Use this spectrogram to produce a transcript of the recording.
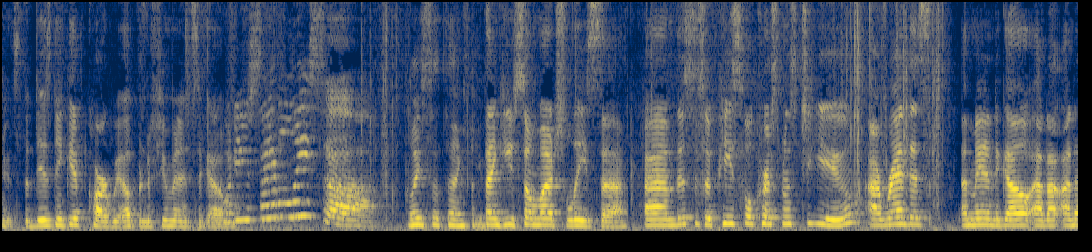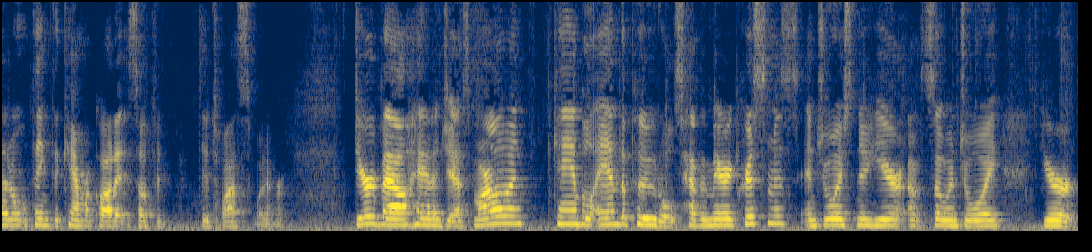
It's the Disney gift card we opened a few minutes ago. What do you say to Lisa? Lisa, thank you. Thank you so much, Lisa. Um, this is a peaceful Christmas to you. I read this a minute ago, and I, and I don't think the camera caught it, so if it did twice, whatever. Dear Val, Hannah, Jess, Marlow, and Campbell, and the Poodles, have a Merry Christmas and joyous New Year. I so enjoy your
